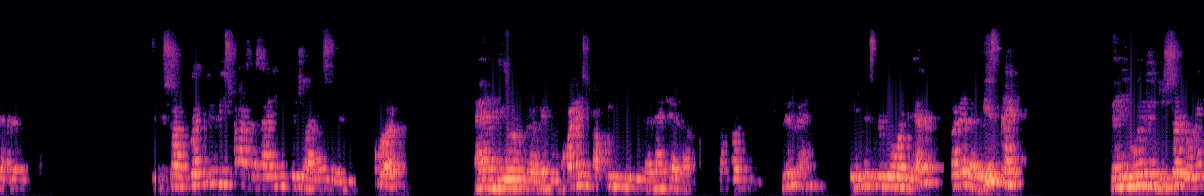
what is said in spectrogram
channel start proactively starts assigning the channels over and your uh, when your mobile is talking to an antenna and it is pretty over there, but at the baseband, when you go the digital domain,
